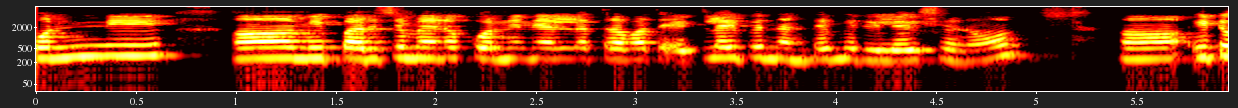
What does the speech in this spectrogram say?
కొన్ని మీ పరిచయమైన కొన్ని నెలల తర్వాత ఎట్లయిపోయిందంటే మీ రిలేషను ఇటు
